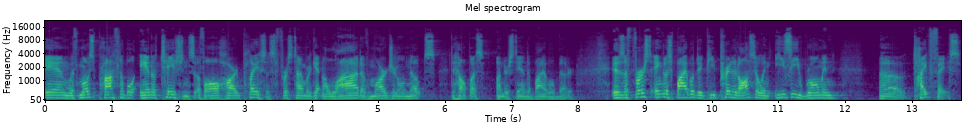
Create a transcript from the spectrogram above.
and with most profitable annotations of all hard places. First time we're getting a lot of marginal notes to help us understand the Bible better. It is the first English Bible to be printed also in easy Roman uh, typeface.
